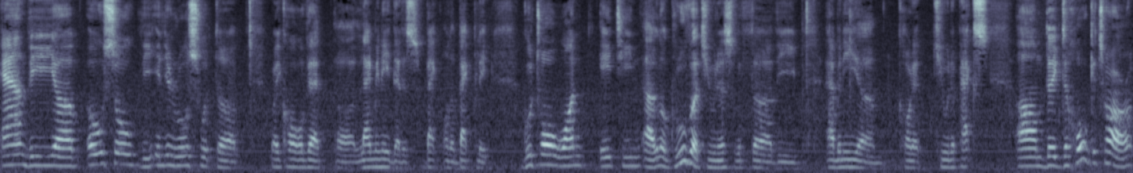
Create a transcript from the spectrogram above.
And the uh, also the Indian rosewood uh, what you call that uh, laminate that is back on the back plate. Gutor 118, uh, no, Grover tuners with uh, the ebony, um, call it tuner packs. Um, the, the whole guitar,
